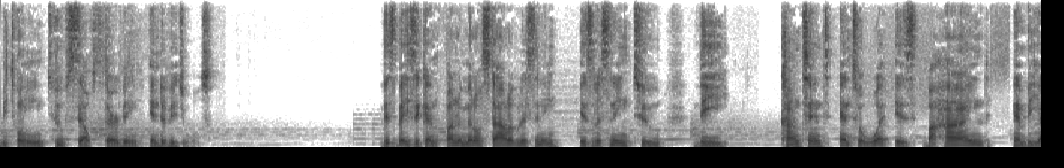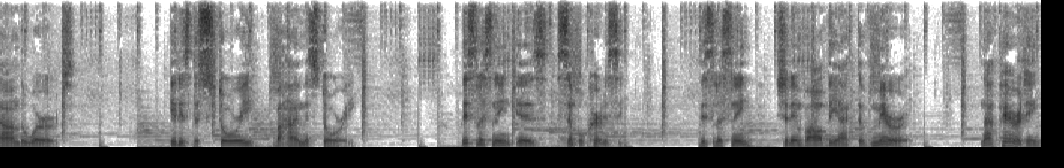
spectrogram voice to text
between two self serving individuals. This basic and fundamental style of listening is listening to the content and to what is behind and beyond the words. It is the story behind the story. This listening is simple courtesy. This listening should involve the act of mirroring, not parroting,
